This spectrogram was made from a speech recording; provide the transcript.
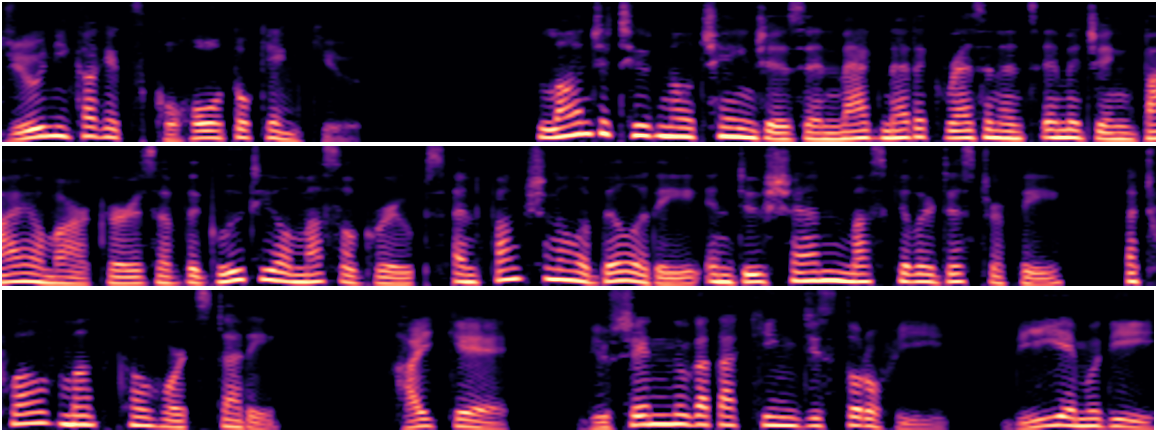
12ヶ月コホート研究。Longitudinal changes in magnetic resonance imaging biomarkers of the gluteal muscle groups and functional ability in Duchenne muscular dystrophy, a 12-month cohort study. 背景、デュシェンヌ型筋ジストロフィー、DMD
